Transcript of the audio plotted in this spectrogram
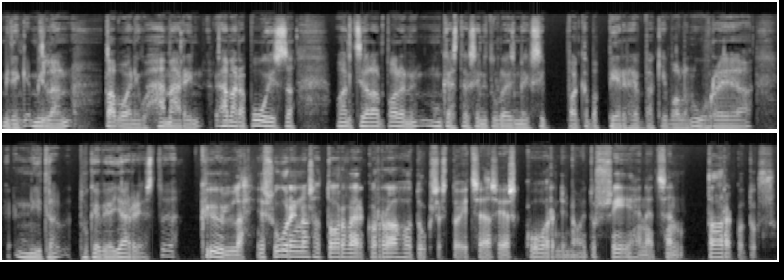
miten, millään tavoin niin hämärin, hämäräpuissa, vaan siellä on paljon, mun käsittääkseni tulee esimerkiksi vaikkapa perheväkivallan uhreja ja niitä tukevia järjestöjä. Kyllä, ja suurin osa Torverkon rahoituksesta on itse asiassa koordinoitu siihen, että sen tarkoitus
